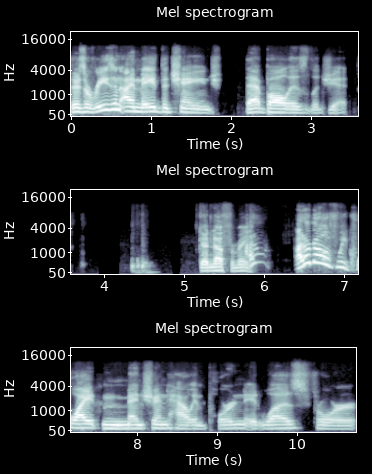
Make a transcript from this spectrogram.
There's a reason I made the change. That ball is legit. Good enough for me. I don't I don't know if we quite mentioned how important it was for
